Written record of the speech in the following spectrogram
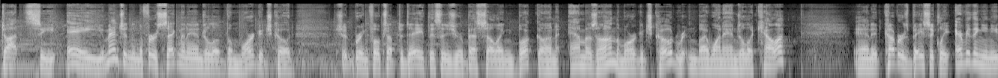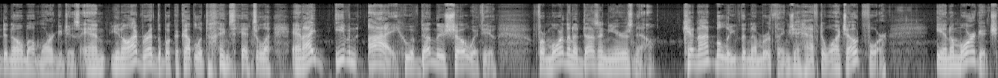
dot C-A. You mentioned in the first segment, Angela, the mortgage code. Should bring folks up to date. This is your best selling book on Amazon, The Mortgage Code, written by one Angela Calla. And it covers basically everything you need to know about mortgages. And, you know, I've read the book a couple of times, Angela, and I, even I, who have done this show with you for more than a dozen years now, cannot believe the number of things you have to watch out for in a mortgage.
